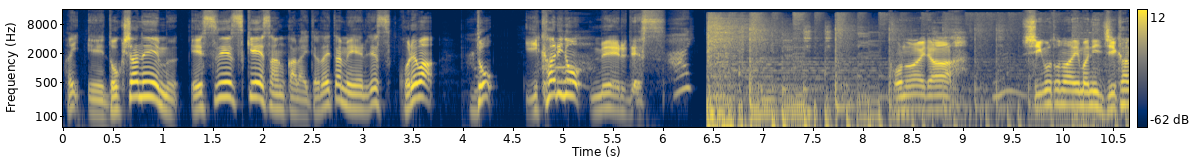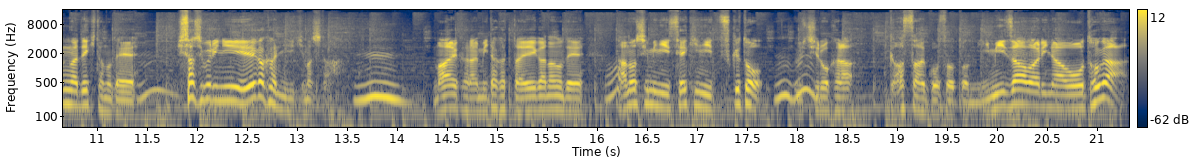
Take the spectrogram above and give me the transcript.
はい、えー、読者ネーム SSK さんからいただいたメールです。これは、ど怒りのメールです。はいこの間仕事の合間に時間ができたので久しぶりに映画館に行きました。うん、うん前から見たかった映画なのでお。楽しみに席に着くとうんうん。後ろからガサゴソと耳障りな音が。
